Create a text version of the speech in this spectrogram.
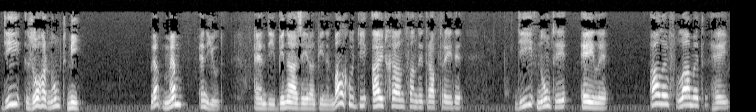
die zoger noemt mi. Ja, mem en jud. En die bina, zeeranpin en malchut, die uitgaan van de traptreden, die noemt hij eile. Alef, lamet, hei.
